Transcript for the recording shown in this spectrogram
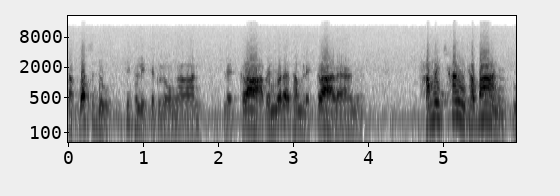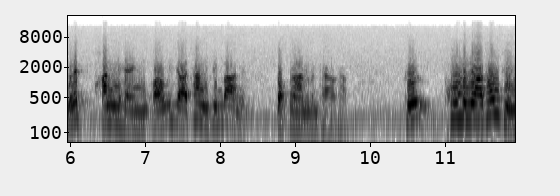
จากวัสดุที่ผลิตจากโรงงานเหล็กกล้า เป็นวัฒนธรรมเหล็กกล้าแล้วเนี่ยทำให้ช่างชาวบ้านเมล็ดพันธุ์แห่งความวิชาช่างพื้นบ้านตกงานในบรรแถวครับ คือภูมิปัญญาท้องถิ่น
